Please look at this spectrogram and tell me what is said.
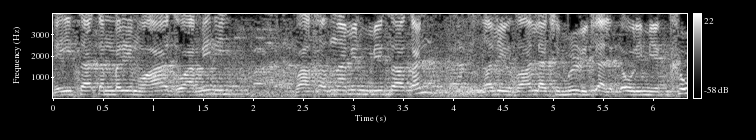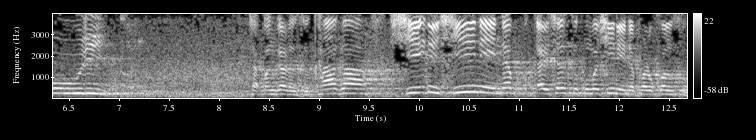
Da isa dan maryam wa amini. Wa akhadna minhum mithaqan ghalidha. Allah ce mun riki alƙawari mai kauri. Ta ɓangaren su. Kaga shi din shine na ƙarshen su kuma shine na farkon su.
